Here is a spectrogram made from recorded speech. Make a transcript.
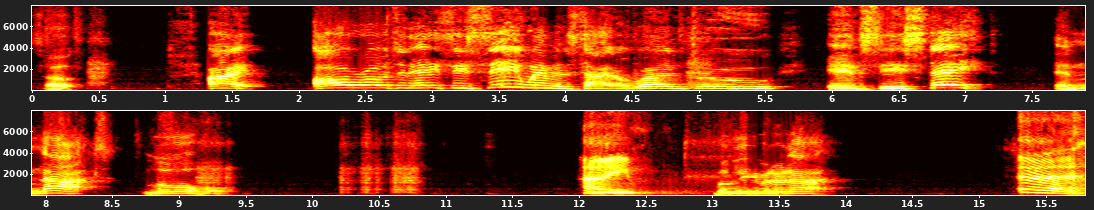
so all right. All roads to the ACC women's title run through NC State and not Louisville. I mean, Believe it or not. uh,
